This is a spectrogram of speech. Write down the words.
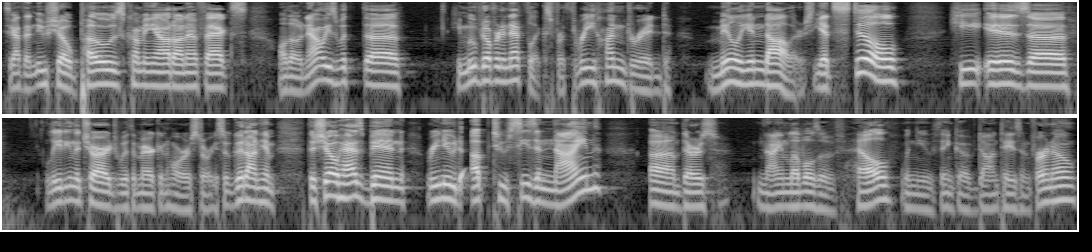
he's got the new show Pose coming out on FX. Although now he's with, uh, he moved over to Netflix for $300 million. Yet still, he is. Uh, leading the charge with American Horror Story. So good on him. The show has been renewed up to season nine. Um, there's nine levels of hell when you think of Dante's Inferno.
